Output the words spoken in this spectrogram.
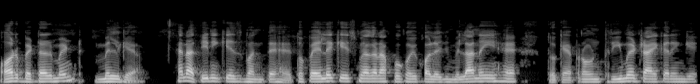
और बेटरमेंट मिल गया। है ना? तीन ही केस बनते हैं। तो पहले केस में अगर आपको कोई कॉलेज मिला नहीं है तो कैप राउंड थ्री में ट्राई करेंगे।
